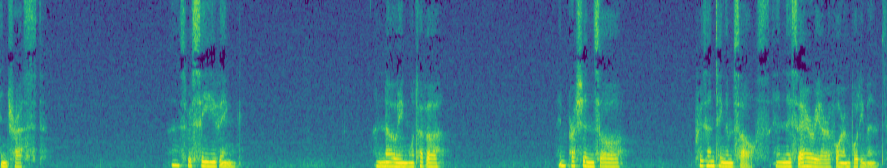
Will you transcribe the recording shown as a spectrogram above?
interest. It's receiving and knowing whatever impressions are presenting themselves in this area of our embodiment.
